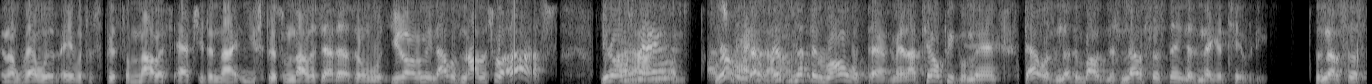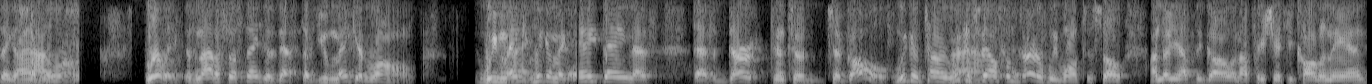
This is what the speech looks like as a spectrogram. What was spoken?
And I'm glad we was able to spit some knowledge at you tonight, and you spit some knowledge at us. And with, you know what I mean? That was knowledge for us. You know what I'm saying? Really, that's, there's nothing wrong with that, man. I tell people, man, that was nothing about. There's not a such thing as negativity. There's not a such thing as something wrong. Really, it's not a such thing as that stuff. You make it wrong. We make right. we can make anything that's that's dirt into to gold. We can turn right. we can sell some dirt if we want to. So I know you have to go, and I appreciate you calling in.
